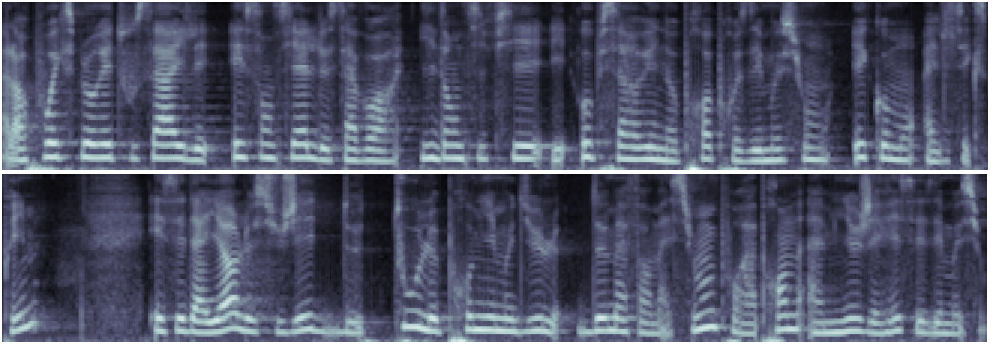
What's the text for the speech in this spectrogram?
Alors pour explorer tout ça, il est essentiel de savoir identifier et observer nos propres émotions et comment elles s'expriment. Et c'est d'ailleurs le sujet de tout le premier module de ma formation pour apprendre à mieux gérer ses émotions.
